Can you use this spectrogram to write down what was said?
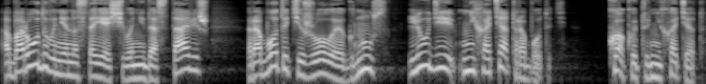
оборудования настоящего не доставишь, работа тяжелая, гнус, люди не хотят работать. Как это не хотят?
